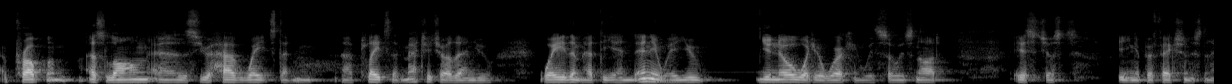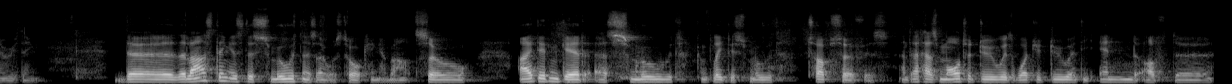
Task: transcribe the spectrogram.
a problem as long as you have weights that uh, plates that match each other and you weigh them at the end anyway. You you know what you're working with, so it's not it's just being a perfectionist and everything. The, the last thing is the smoothness I was talking about. So I didn't get a smooth, completely smooth top surface. And that has more to do with what you do at the end of the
